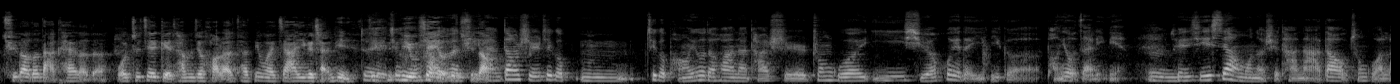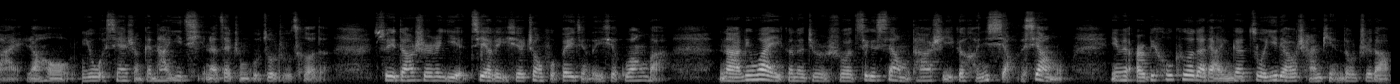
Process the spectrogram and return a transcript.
渠道都打开了的，我直接给他们就好了。他另外加一个产品，对，利用现有的渠道。当时这个嗯，这个朋友的话呢，他是中国医学会的一一个朋友在里面。嗯，所以这些项目呢，是他拿到中国来，然后由我先生跟他一起呢，在中国做注册的，所以当时也借了一些政府背景的一些光吧。那另外一个呢，就是说这个项目它是一个很小的项目，因为耳鼻喉科大家应该做医疗产品都知道，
